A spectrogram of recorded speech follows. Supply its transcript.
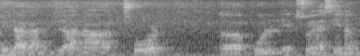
લીલા ગાંજાના છોડ કુલ એકસો એંસી નંગ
